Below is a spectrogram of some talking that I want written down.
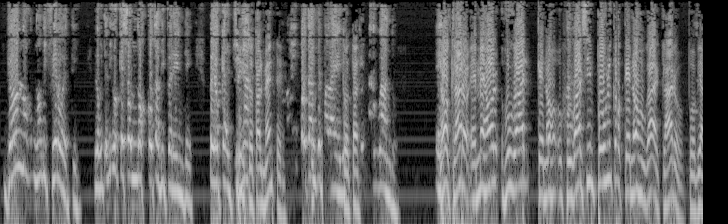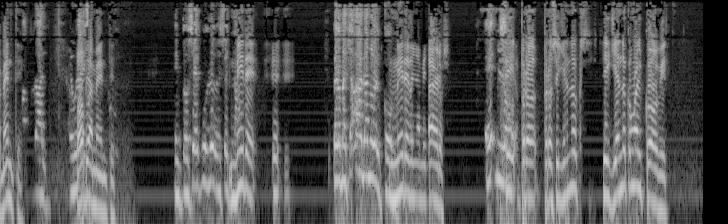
Yo no, no difiero de ti. Lo que te digo es que son dos cosas diferentes, pero que al final... Sí, totalmente. Es importante para ellos Total. jugando. No, claro, es mejor jugar que no jugar sin público que no jugar, claro, obviamente. Obviamente. Entonces, Julio, eso está. Mire, eh, pero me estaba hablando del COVID. Mire, doña Milagros. Eh, sí, pero, pero siguiendo, siguiendo con el COVID,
